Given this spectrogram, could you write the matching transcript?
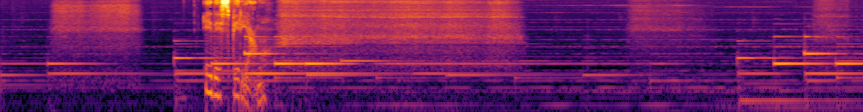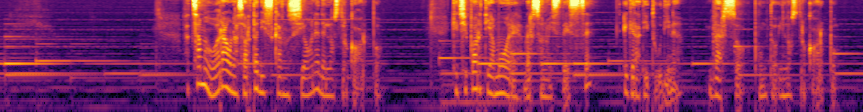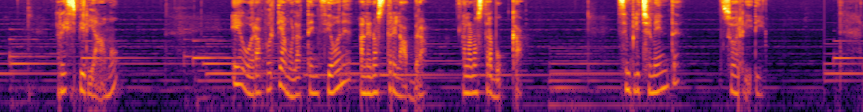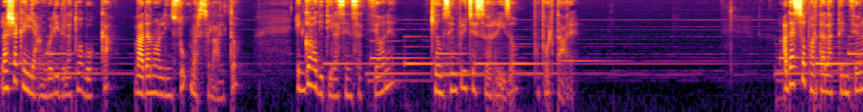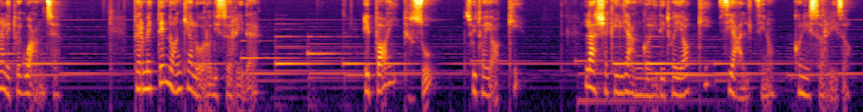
ed espiriamo. Facciamo ora una sorta di scansione del nostro corpo che ci porti amore verso noi stesse e gratitudine verso appunto il nostro corpo. Respiriamo e ora portiamo l'attenzione alle nostre labbra, alla nostra bocca. Semplicemente sorridi. Lascia che gli angoli della tua bocca vadano all'insù verso l'alto e goditi la sensazione che un semplice sorriso può portare. Adesso porta l'attenzione alle tue guance, permettendo anche a loro di sorridere. E poi, più su, sui tuoi occhi, lascia che gli angoli dei tuoi occhi si alzino con il sorriso.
